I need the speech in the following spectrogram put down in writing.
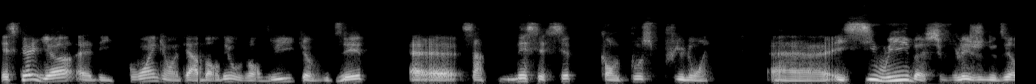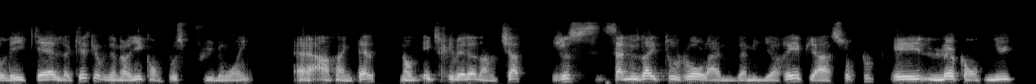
Est-ce qu'il y a euh, des points qui ont été abordés aujourd'hui que vous dites euh, ça nécessite qu'on le pousse plus loin? et si oui, ben, si vous voulez juste nous dire lesquels, qu'est-ce que vous aimeriez qu'on pousse plus loin en tant que tel? Donc, écrivez-le dans le chat juste, ça nous aide toujours là, à nous améliorer, puis à surtout créer le contenu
